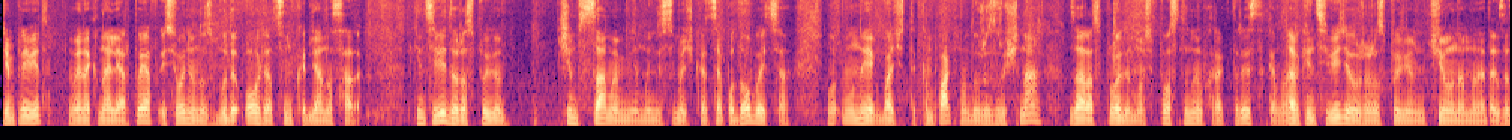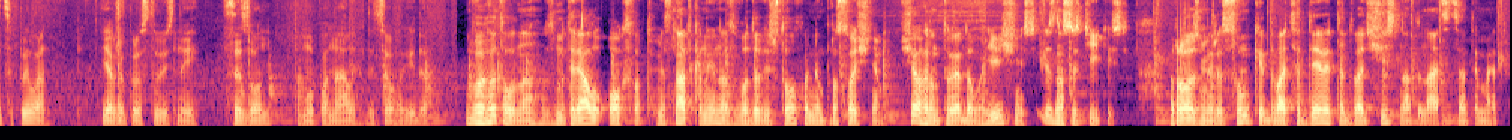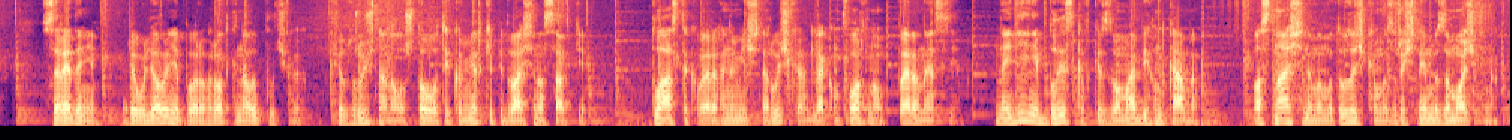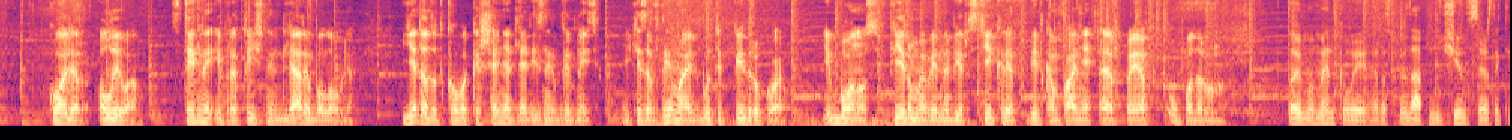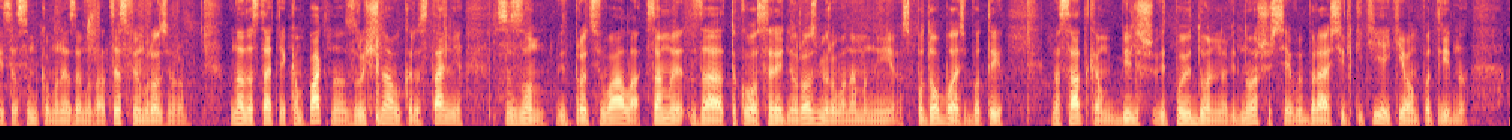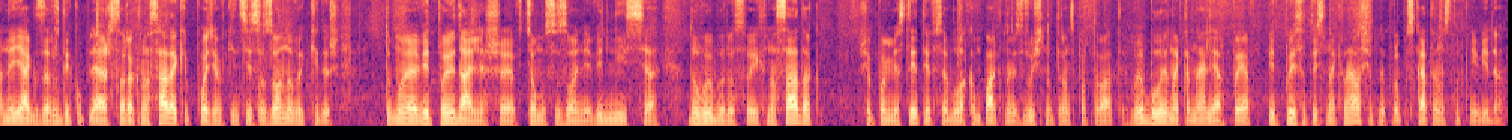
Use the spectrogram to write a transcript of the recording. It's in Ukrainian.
Всім привіт! Ви на каналі РПФ і сьогодні у нас буде огляд сумки для насадок. В кінці відео розповім, чим саме мені, сумочка ця подобається. Вона, як бачите, компактна, дуже зручна. Зараз пройдемось по основним характеристикам, а в кінці відео вже розповім, чим вона мене так зацепила. Я вже користуюсь нею сезон, тому погнали до цього відео. Виготовлена з матеріалу Оксфорд, міцна тканина з водовідштовхувальним просоченням, що гарантує довговічність і зносостійкість. Розміри сумки 29 та 26 на 11 см. Всередині регульовані перегородки на липучках, щоб зручно налаштовувати комірки під ваші насадки. Пластикова ергономічна ручка для комфортного перенесення. Надійні блискавки з двома бігунками, оснащеними мотузочками з ручними замочками. Колір олива стильний і практичний для риболовлі. Є додаткова кишеня для різних дрібниць, які завжди мають бути під рукою. І бонус фірмовий набір стікерів від компанії RPF у подарунок. Той момент, коли розповідав, нічим все ж таки ця сумка мене замила. Це своїм розміром. Вона достатньо компактна, зручна в використанні. Сезон відпрацювала. Саме за такого середнього розміру вона мені сподобалась, бо ти насадкам більш відповідально відносишся і вибираєш тільки ті, які вам потрібно, а не як завжди купляєш 40 насадок і потім в кінці сезону викидаєш. Тому я відповідальніше в цьому сезоні віднісся до вибору своїх насадок щоб помістити, все було компактно і зручно транспортувати. Ви були на каналі РПФ. Підписуйтесь на канал, щоб не пропускати наступні відео.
